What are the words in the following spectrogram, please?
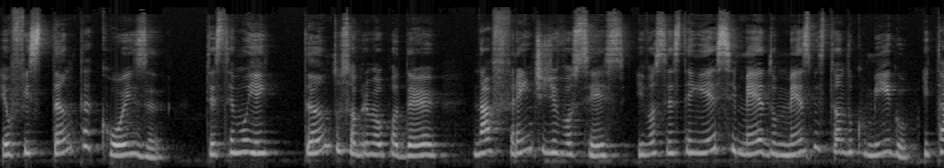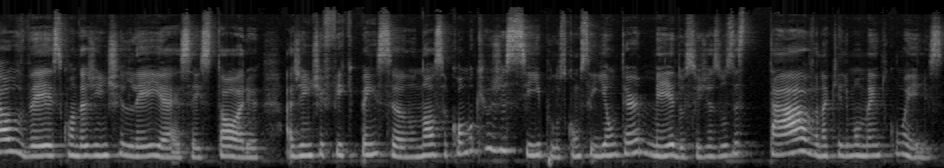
eu fiz tanta coisa, testemunhei tanto sobre o meu poder na frente de vocês e vocês têm esse medo mesmo estando comigo? E talvez quando a gente leia essa história, a gente fique pensando: nossa, como que os discípulos conseguiam ter medo se Jesus estava naquele momento com eles?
